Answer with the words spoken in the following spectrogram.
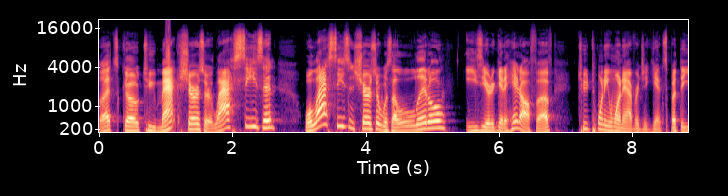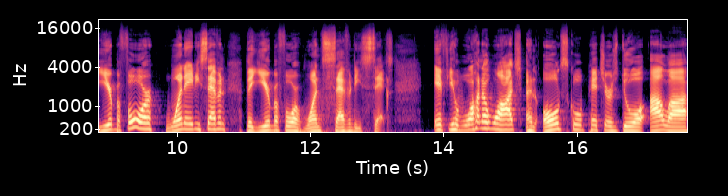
Let's go to Max Scherzer. Last season, well, last season Scherzer was a little easier to get a hit off of, 221 average against. But the year before, 187. The year before, 176. If you want to watch an old school pitchers duel a la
